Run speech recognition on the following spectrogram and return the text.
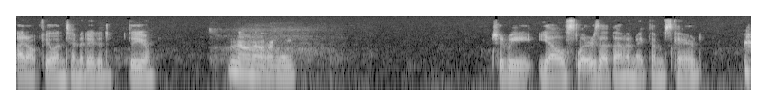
I don't feel intimidated. Do you? No, not really. Should we yell slurs at them and make them scared? Is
